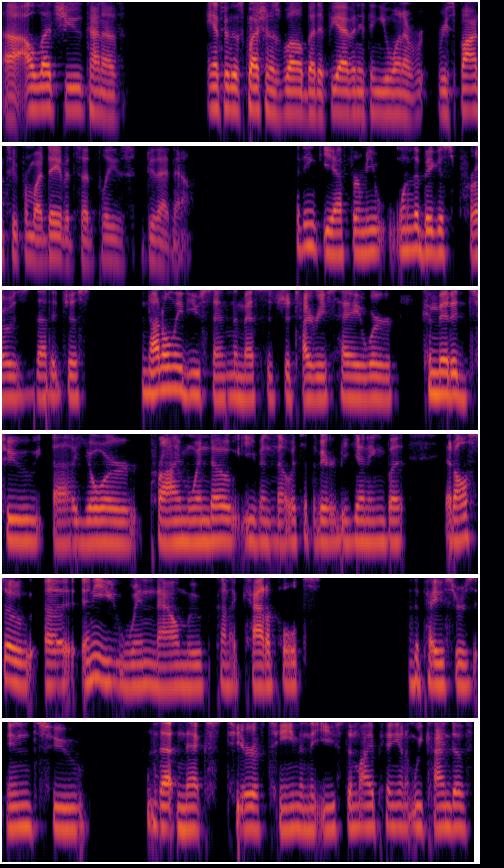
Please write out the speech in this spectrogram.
uh, I'll let you kind of answer this question as well. But if you have anything you want to re- respond to from what David said, please do that now. I think, yeah, for me, one of the biggest pros that it just not only do you send the message to Tyrese, hey, we're committed to uh, your prime window, even though it's at the very beginning, but it also, uh, any win now move kind of catapults the Pacers into that next tier of team in the East, in my opinion. We kind of,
